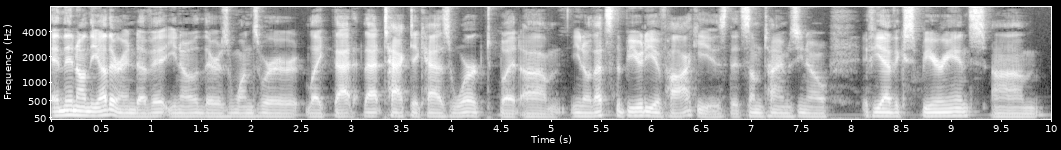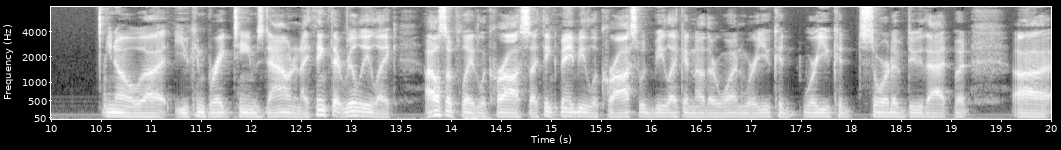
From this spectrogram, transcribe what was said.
and then on the other end of it, you know, there's ones where like that that tactic has worked, but um, you know, that's the beauty of hockey is that sometimes you know if you have experience. Um, you know, uh, you can break teams down. And I think that really like I also played lacrosse. I think maybe lacrosse would be like another one where you could where you could sort of do that. But uh,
